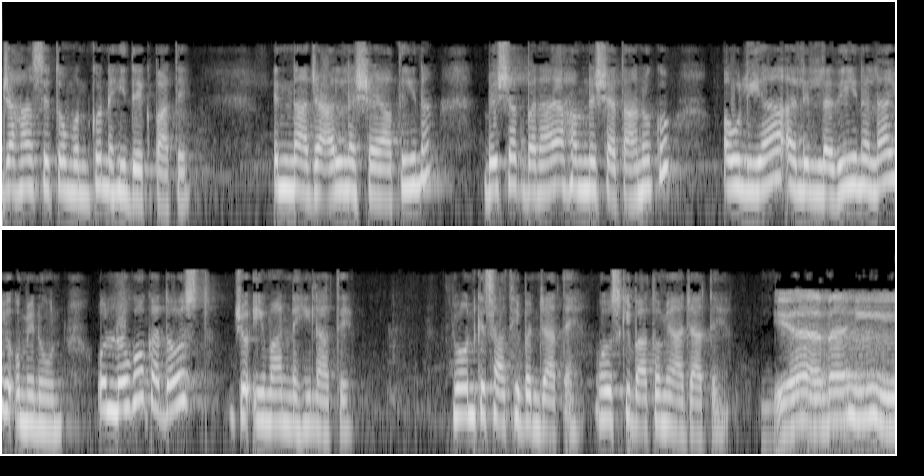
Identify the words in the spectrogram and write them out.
جہاں سے تم ان کو نہیں دیکھ پاتے۔ انا جعلنا شیاطین بے شک بنایا ہم نے شیطانوں کو۔ اولیا الذین لا یؤمنون، ان لوگوں کا دوست جو ایمان نہیں لاتے۔ وہ ان کے ساتھ ہی بن جاتے ہیں، وہ اس کی باتوں میں آ جاتے ہیں۔ يا بني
